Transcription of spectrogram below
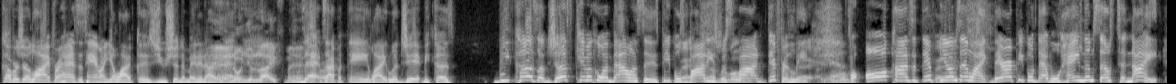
covers your life or has His hand on your life because you shouldn't have made it out And of that. on your life, man. that type of thing, like legit, because because of just chemical imbalances, people's Facts. bodies Absolutely. respond differently Facts. Yeah. for all kinds of different. You know what I'm saying? Like there are people that will hang themselves tonight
